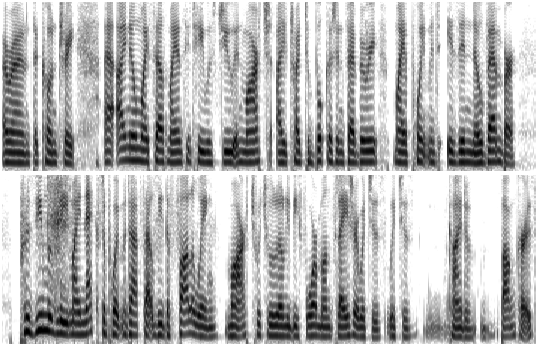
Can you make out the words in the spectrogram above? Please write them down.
around the country. Uh, I know myself, my NCT was due in March. I tried to book it in February. My appointment is in November. Presumably, my next appointment after that will be the following March, which will only be four months later, which is which is kind of bonkers.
